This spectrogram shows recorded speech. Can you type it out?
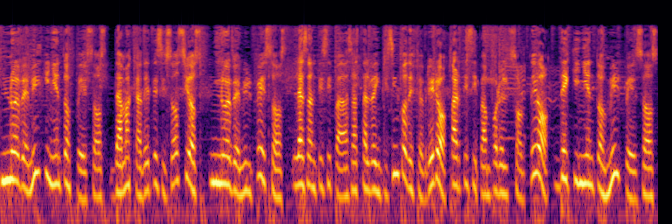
9.500 pesos. Damas cadetes y socios 9.000 pesos. Las anticipadas hasta el 25 de febrero participan por el sorteo de 500.000 pesos.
